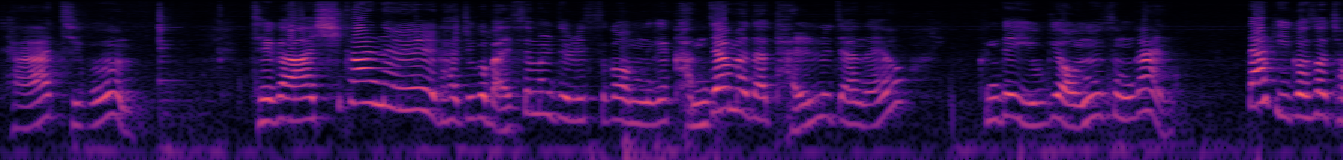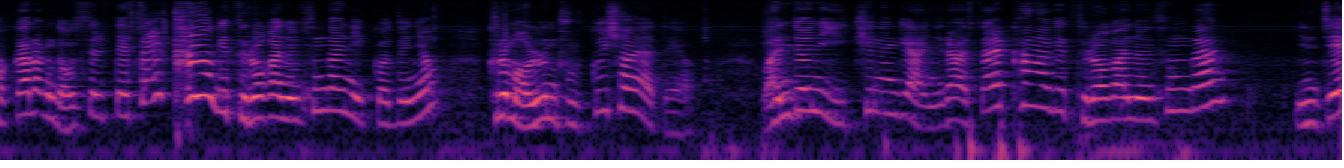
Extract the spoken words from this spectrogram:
자, 지금 제가 시간을 가지고 말씀을 드릴 수가 없는 게 감자마다 다르잖아요. 근데 이게 어느 순간 딱 익어서 젓가락 넣었을 때 쌀캉하게 들어가는 순간이 있거든요. 그럼 얼른 불 끄셔야 돼요. 완전히 익히는 게 아니라 쌀캉하게 들어가는 순간 이제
